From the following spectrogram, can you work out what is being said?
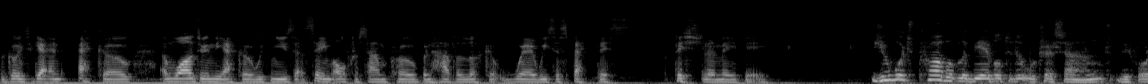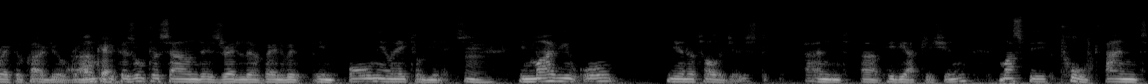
We're going to get an echo, and while doing the echo, we can use that same ultrasound probe and have a look at where we suspect this fistula may be. You would probably be able to do ultrasound before echocardiogram Okay. because ultrasound is readily available in all neonatal units. Hmm. In my view, all neonatologists and uh, pediatrician must be taught and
